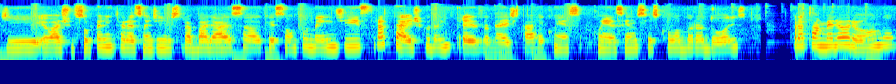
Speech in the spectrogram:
de eu acho super interessante a gente trabalhar essa questão também de estratégico da empresa, né, de estar reconhecendo seus colaboradores para estar tá melhorando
